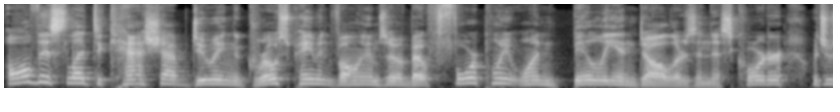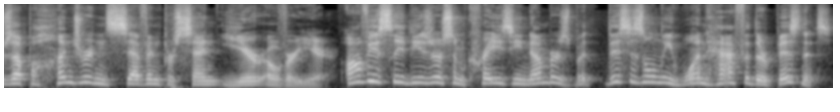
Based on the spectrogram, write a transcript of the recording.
All this led to Cash App doing gross payment volumes of about $4.1 billion in this quarter, which was up 107% year over year. Obviously, these are some crazy numbers, but this is only one half of their business.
